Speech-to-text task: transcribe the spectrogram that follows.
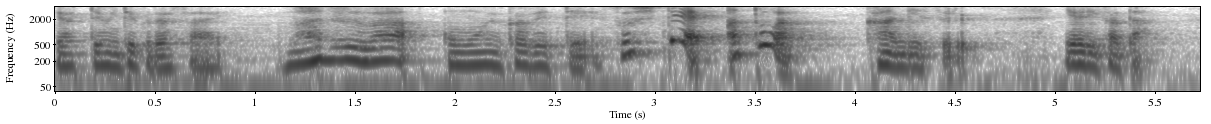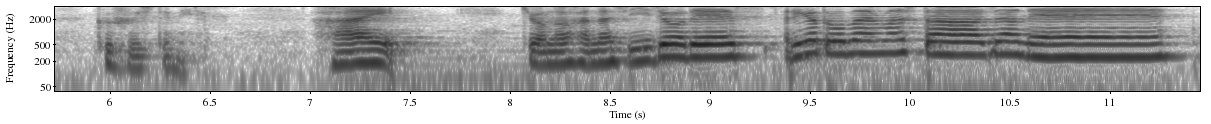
やってみてください。まずは思い浮かべてそしてあとは管理する。やり方。工夫してみる。はい。今日の話以上です。ありがとうございました。じゃあね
